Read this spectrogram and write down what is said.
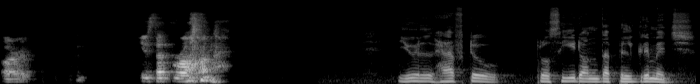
Or is that wrong? You will have to proceed on the pilgrimage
